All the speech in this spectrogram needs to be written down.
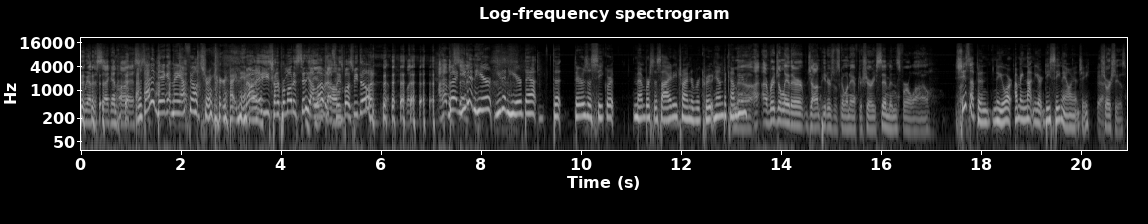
we have the second highest. Was that a dig at me? I feel triggered right now. no, hey, he's trying to promote his city. I love it. That's what he's supposed to be doing. Like, I haven't but said you it- didn't hear you didn't hear that that there's a secret member society trying to recruit him to come No, here. I, originally, there John Peters was going after Sherry Simmons for a while. She's up in New York. I mean, not New York, D.C. now, isn't she? Sure, she is.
